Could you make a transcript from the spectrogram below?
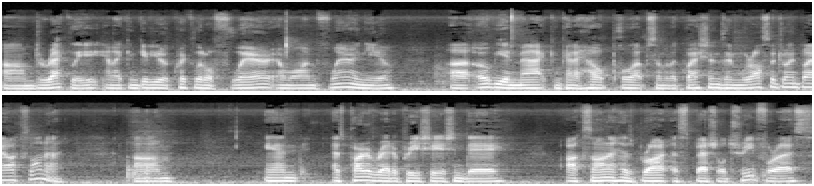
um, directly, and I can give you a quick little flare. And while I'm flaring you, uh, Obi and Matt can kind of help pull up some of the questions, and we're also joined by Oksana. Um, and as part of Red Appreciation Day, Oksana has brought a special treat for us,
